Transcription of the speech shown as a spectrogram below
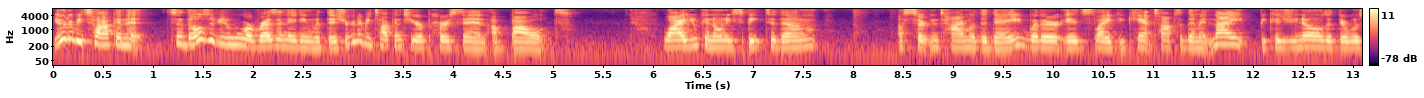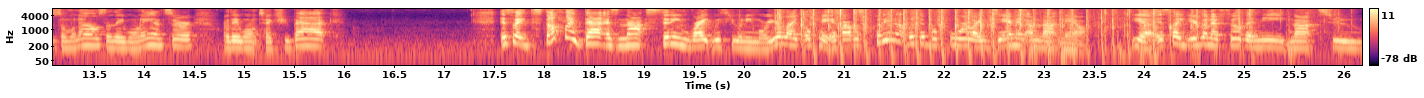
you're going to be talking to, to those of you who are resonating with this, you're going to be talking to your person about why you can only speak to them a certain time of the day, whether it's like you can't talk to them at night because you know that there was someone else and they won't answer or they won't text you back. It's like stuff like that is not sitting right with you anymore. You're like, okay, if I was putting up with it before, like, damn it, I'm not now. Yeah, it's like you're going to feel the need not to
